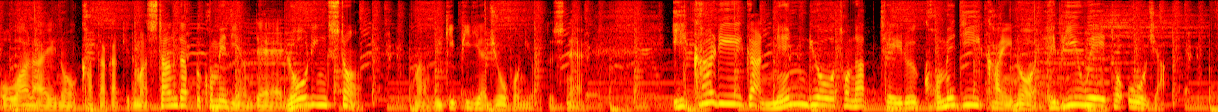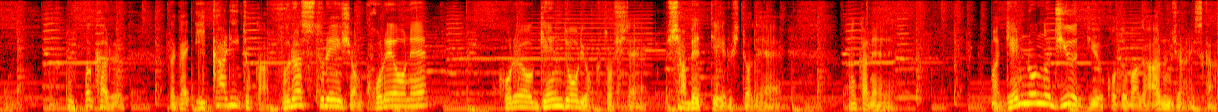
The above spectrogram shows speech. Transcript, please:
お笑いの方かっていうと、まあ、スタンダップコメディアンでローリング・ストーン、まあ、ウィキペディア情報によってですね怒りが燃料となっているコメディ界のヘビーウェイト王者 わかる？だから怒りとかフラストレーションこれをねこれを原動力として喋っている人でなんかね、まあ、言論の自由っていう言葉があるんじゃないですか。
